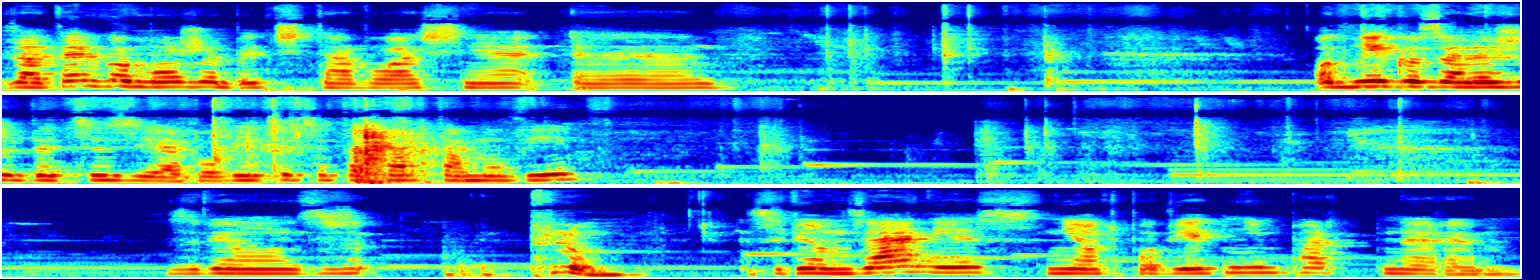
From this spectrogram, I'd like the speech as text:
Dlatego może być ta właśnie. Yy, od niego zależy decyzja, bo wiecie, co ta karta mówi? Związ... Plum. Związanie z nieodpowiednim partnerem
